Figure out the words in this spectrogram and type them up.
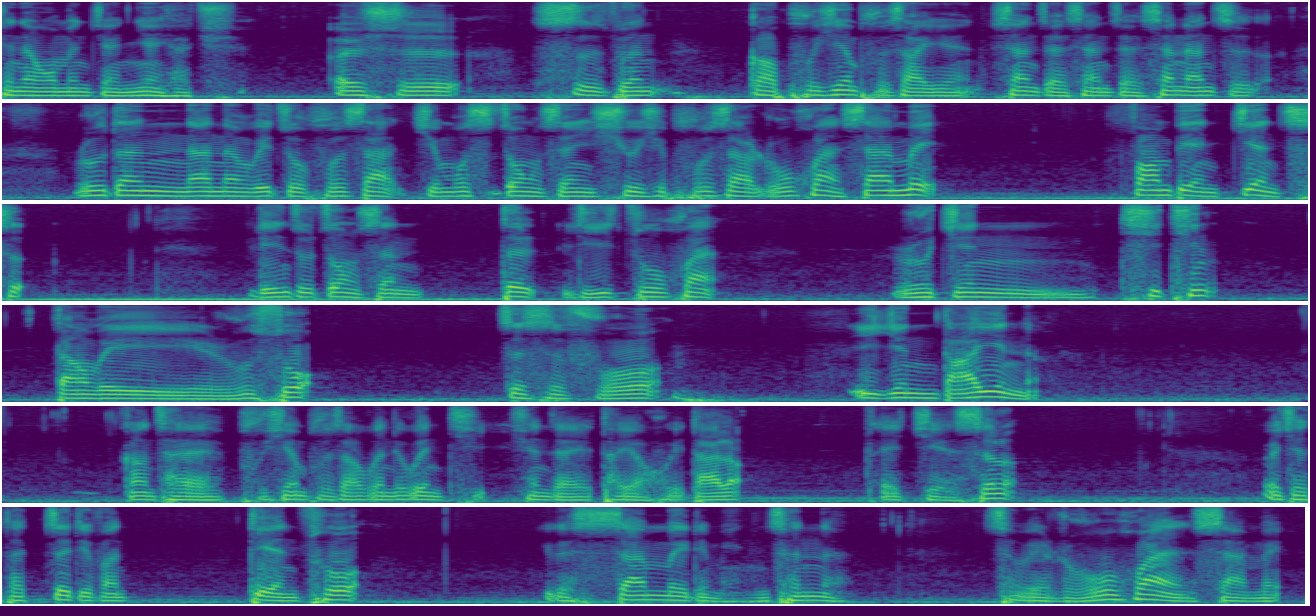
现在我们将念下去。二是世尊告普贤菩萨言：“善哉善哉，善男子，汝等难能为诸菩萨，即末世众生修习菩萨如幻三昧，方便见次，令诸众生得离诸幻。如今谛听，当为如说。”这是佛已经答应了。刚才普贤菩萨问的问题，现在他要回答了，他也解释了，而且他这地方点出一个三昧的名称呢，称为如幻三昧。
